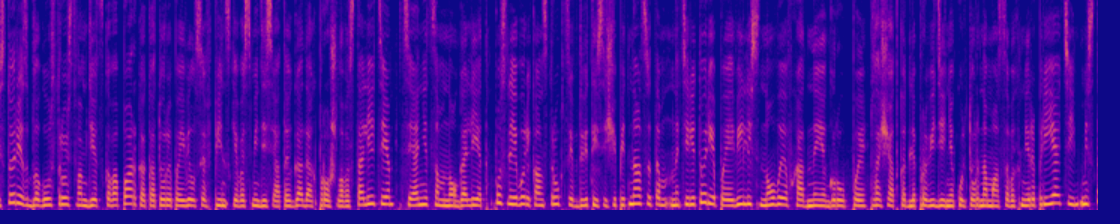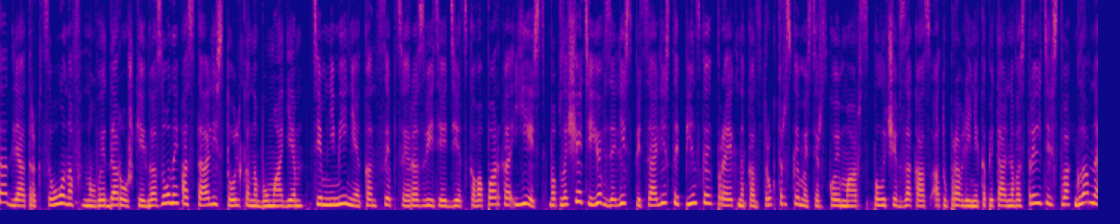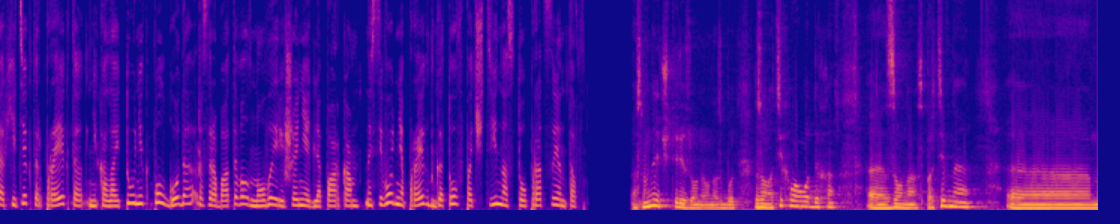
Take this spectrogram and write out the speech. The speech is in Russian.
История с благоустройством детского парка, который появился в Пинске в 80-х годах прошлого столетия, тянется много лет. После его реконструкции в 2015-м на территории появились новые входные группы. Площадка для проведения культурно-массовых мероприятий, места для аттракционов, новые дорожки и газоны остались только на бумаге. Тем не менее, концепция развития детского парка есть. Воплощать ее взялись специалисты Пинской проектно-конструкторской мастерской «Марс». Получив заказ от Управления капитального строительства, главный архитектор проекта Николай Туник полгода разрабатывал новые решения для парка. На сегодня проект готов почти на 100%. Основные четыре зоны у нас будут. Зона тихого отдыха, э, зона спортивная, э,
